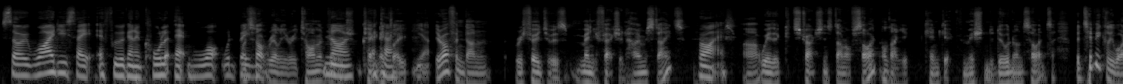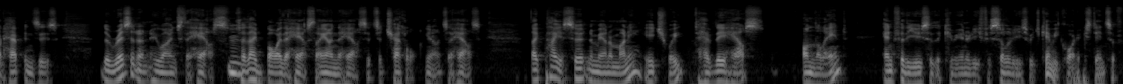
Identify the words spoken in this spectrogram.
So why do you say if we were going to call it that? What would be? Well, it's not really a retirement No, village, okay, technically. yeah. They're often done referred to as manufactured home estates, right. uh, where the construction's done off site, although you can get permission to do it on site. So- But typically, what happens is the resident who owns the house, Mm. so they buy the house, they own the house, it's a chattel, you know, it's a house. They pay a certain amount of money each week to have their house on the land and for the use of the community facilities, which can be quite extensive.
